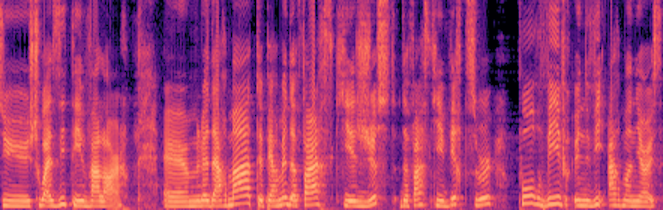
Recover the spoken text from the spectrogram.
tu choisis tes valeurs. Euh, le dharma te permet de faire ce qui est juste, de faire ce qui est vertueux pour vivre une vie harmonieuse.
